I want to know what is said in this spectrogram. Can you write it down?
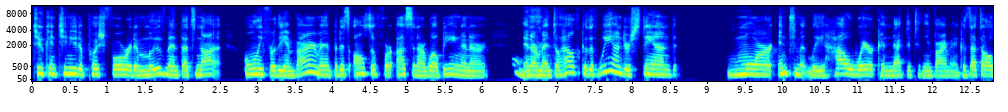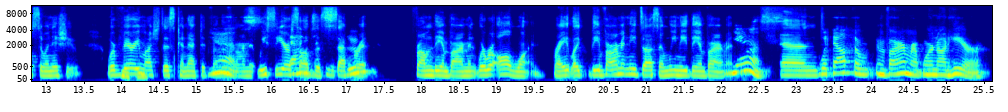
to continue to push forward a movement that's not only for the environment, but it's also for us and our well-being and our and our mental health. Because if we understand more intimately how we're connected to the environment, because that's also an issue. We're very Mhm. much disconnected from the environment. We see ourselves as separate from the environment where we're all one, right? Like the environment needs us and we need the environment. Yes. And Without the environment, we're not here.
